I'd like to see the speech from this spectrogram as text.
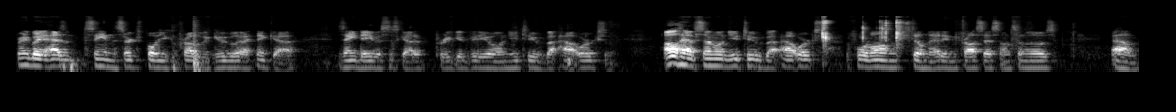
for anybody that hasn't seen the circus pole, you can probably Google it. I think uh, Zane Davis has got a pretty good video on YouTube about how it works, and I'll have some on YouTube about how it works before long. Still in the editing process on some of those. Um,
